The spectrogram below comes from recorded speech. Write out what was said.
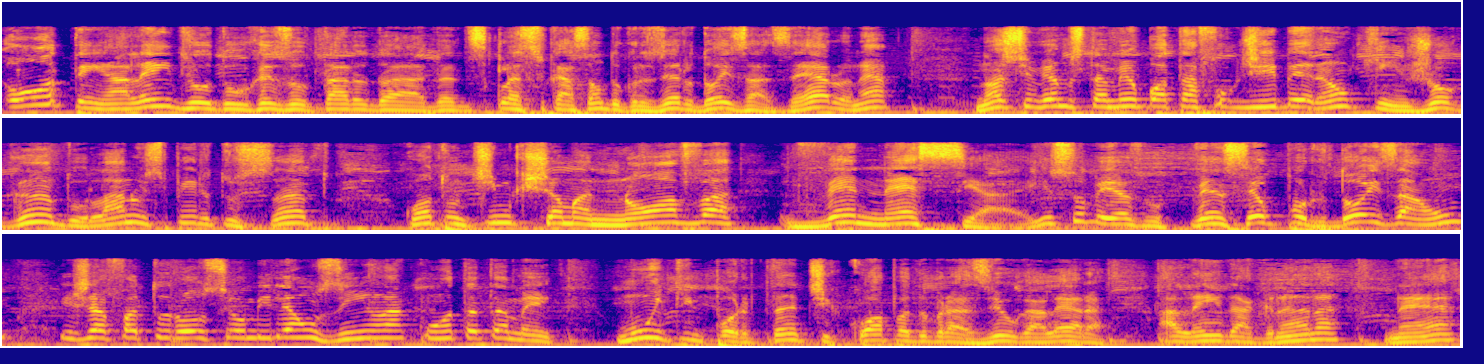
ontem, além do, do resultado da, da desclassificação do Cruzeiro 2 a 0 né? Nós tivemos também o Botafogo de Ribeirão, Kim, jogando lá no Espírito Santo contra um time que chama Nova Venécia. Isso mesmo, venceu por 2 a 1 e já faturou o seu milhãozinho na conta também. Muito importante Copa do Brasil, galera. Além da grana, né?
